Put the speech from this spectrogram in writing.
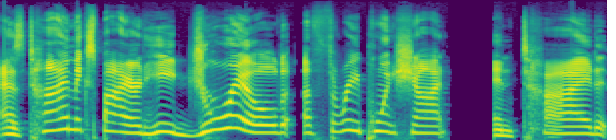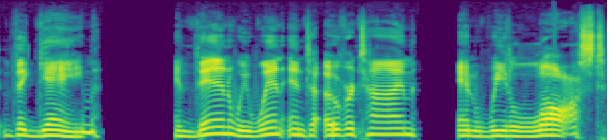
as time expired, he drilled a three point shot and tied the game. And then we went into overtime and we lost.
